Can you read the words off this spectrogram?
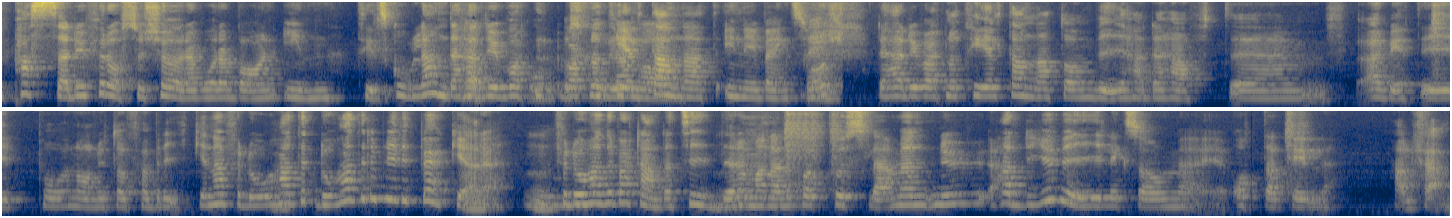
Det passade ju för oss att köra våra barn in till skolan. Det hade ju varit, varit något helt var- annat inne i Bengtsfors. Bengt. Det hade ju varit något helt annat om vi hade haft eh, arbete i, på någon av fabrikerna för då hade, då hade det blivit bökigare. Mm. För då hade det varit andra tider och man hade fått pussla. Men nu hade ju vi liksom eh, åtta till halv fem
